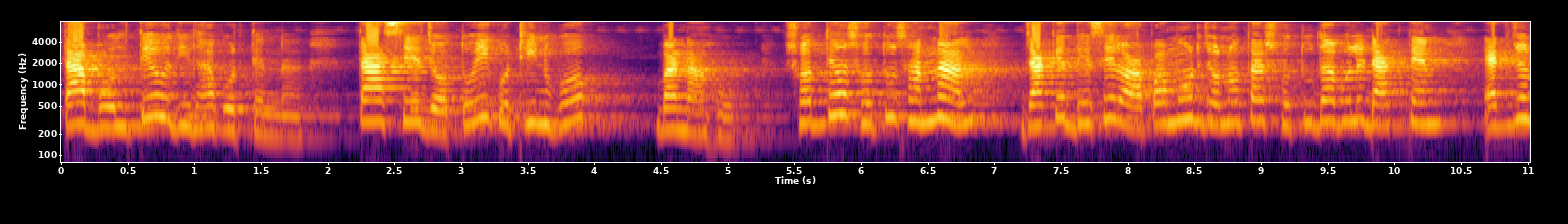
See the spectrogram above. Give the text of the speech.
তা বলতেও দ্বিধা করতেন না। তা সে যতই কঠিন হোক বা না হোক। সদ্যেহ সতু সান্যাল যাকে দেশের আপামর জনতা সতুদা বলে ডাকতেন একজন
